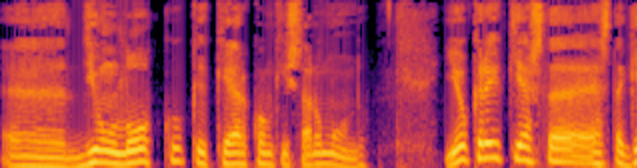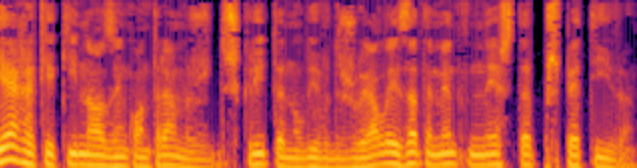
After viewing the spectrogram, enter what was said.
uh, de um louco que quer conquistar o mundo. E eu creio que esta, esta guerra que aqui nós encontramos descrita no livro de Joel é exatamente nesta perspectiva.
